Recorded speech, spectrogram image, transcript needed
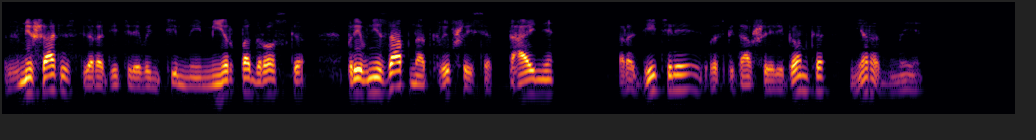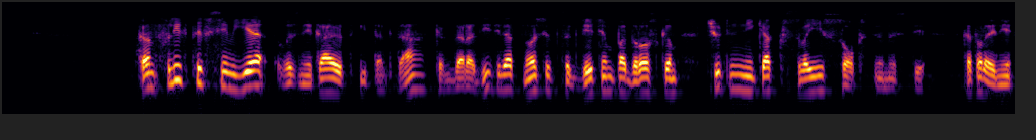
вмешательстве родителей в интимный мир подростка, при внезапно открывшейся тайне, родители, воспитавшие ребенка, не родные. Конфликты в семье возникают и тогда, когда родители относятся к детям-подросткам чуть ли не как к своей собственности, которой они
